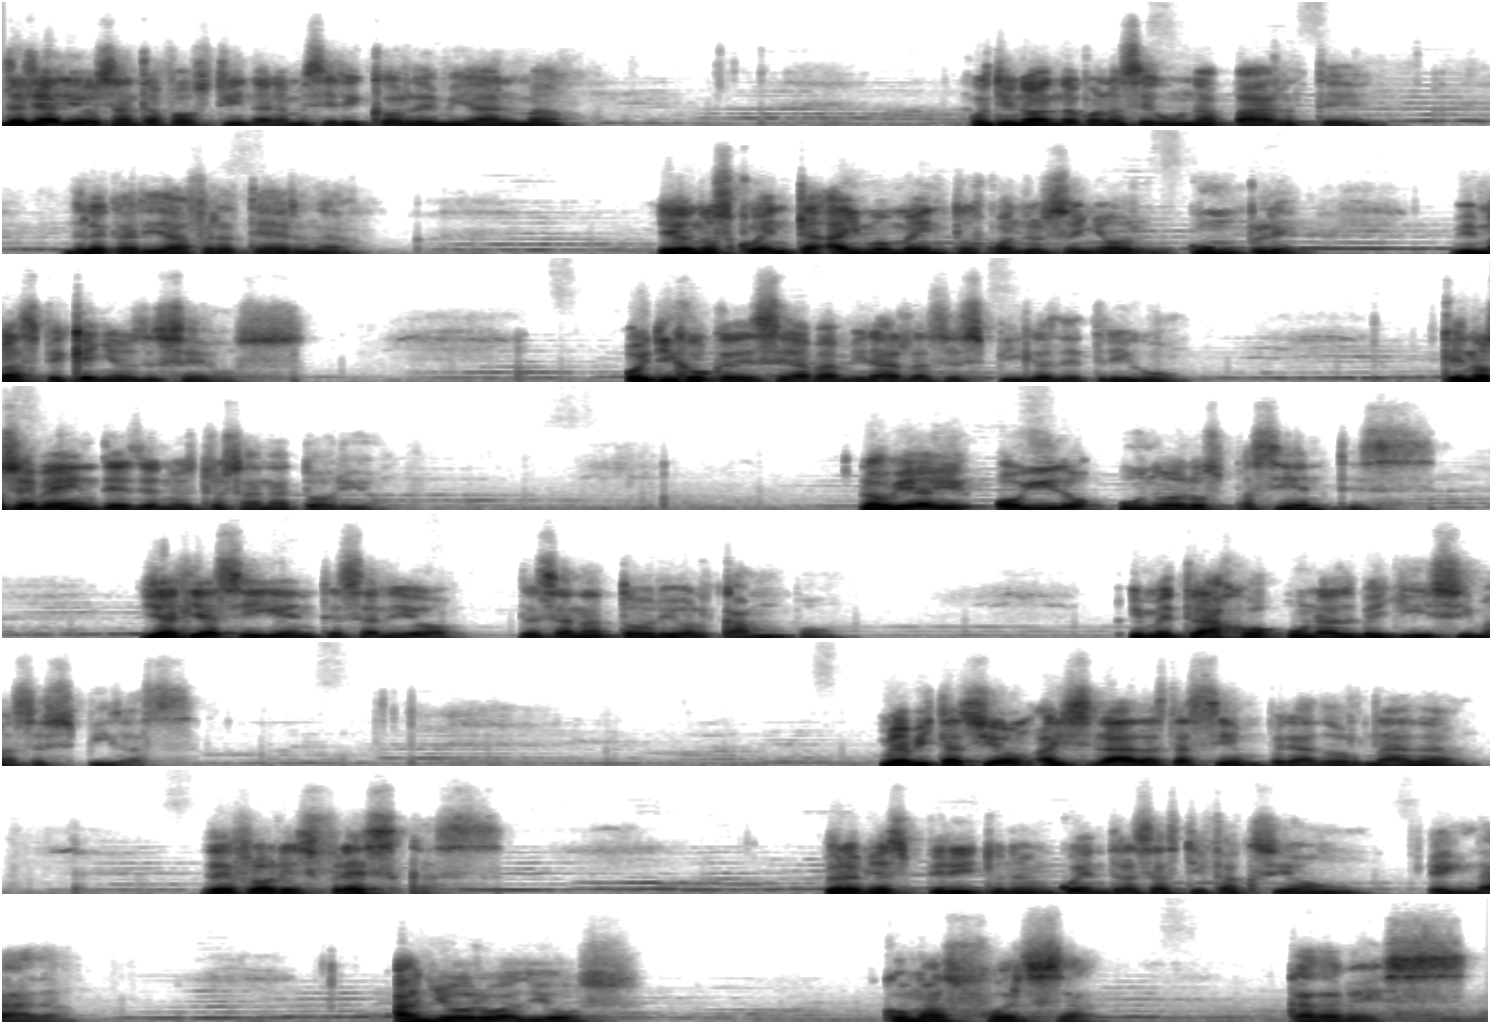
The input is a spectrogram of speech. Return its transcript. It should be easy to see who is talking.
Speaker 1: Del diario de Santa Faustina, la misericordia de mi alma. Continuando con la segunda parte de la caridad fraterna. Ella nos cuenta, hay momentos cuando el Señor cumple mis más pequeños deseos. Hoy dijo que deseaba mirar las espigas de trigo que no se ven desde nuestro sanatorio. Lo había oído uno de los pacientes y al día siguiente salió del sanatorio al campo y me trajo unas bellísimas espigas. Mi habitación aislada está siempre adornada de flores frescas, pero mi espíritu no encuentra satisfacción en nada. Añoro a Dios con más fuerza cada vez.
